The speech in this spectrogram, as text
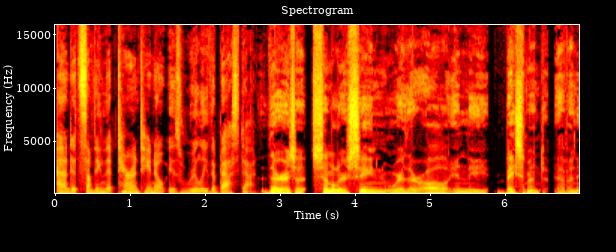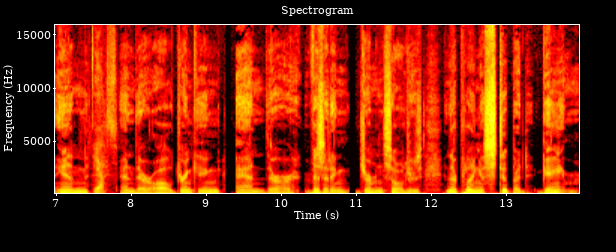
and it's something that Tarantino is really the best at. There is a similar scene where they're all in the basement of an inn Yes. and they're all drinking and there are visiting German soldiers and they're playing a stupid game.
